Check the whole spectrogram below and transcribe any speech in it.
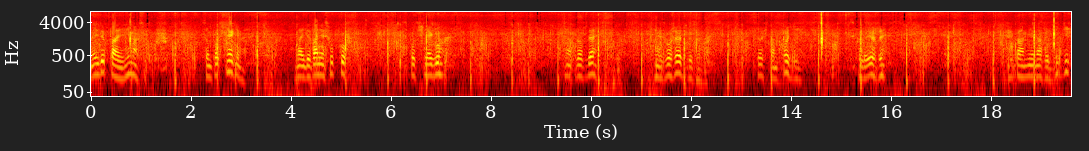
No i dupa, i nie ma słupków. Są pod śniegiem. Znajdywanie słupków spod śniegu naprawdę niezła rzecz by była. Ktoś tam chodzi z kolejorzy. Chyba mnie nawet widzi.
